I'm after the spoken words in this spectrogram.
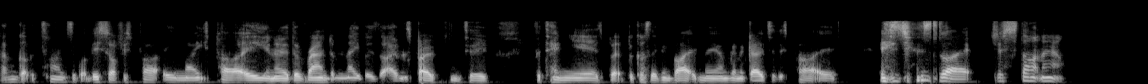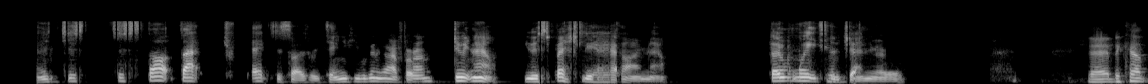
haven't got the time because I've got this office party, mates party, you know, the random neighbours that I haven't spoken to for ten years, but because they've invited me, I'm going to go to this party. It's just like, just start now. Just just start that exercise routine. If you were going to go out for a run, do it now. You especially have time now. Don't wait till January. yeah, it become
